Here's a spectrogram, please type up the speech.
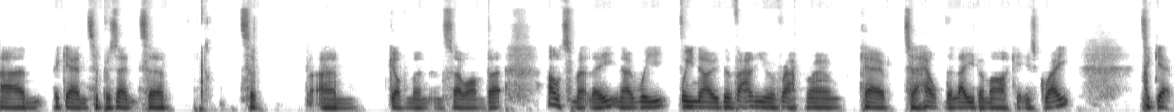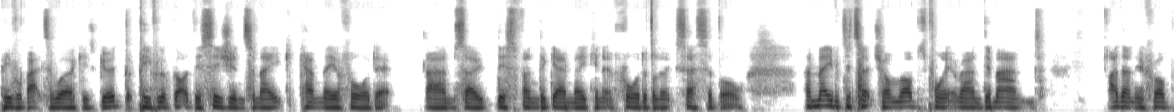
um, again to present to to um, government and so on. But ultimately, you know, we we know the value of wraparound care to help the labour market is great. To get people back to work is good, but people have got a decision to make: can they afford it? Um, so this fund again making it affordable and accessible. And maybe to touch on Rob's point around demand, I don't know if Rob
